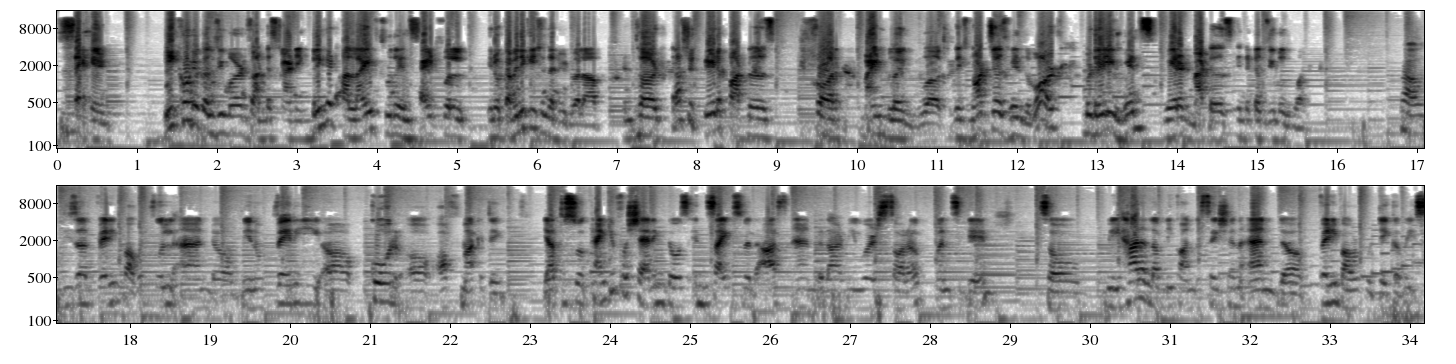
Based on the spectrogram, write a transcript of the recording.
Second, decode your consumers' understanding, bring it alive through the insightful, you know, communication that you develop. And third, trust your creative partners for mind-blowing work, which not just wins awards, but really wins where it matters in the consumer's wallet. Wow, these are very powerful and uh, you know very uh, core uh, of marketing. Yeah, so- thank you for sharing those insights with us and with our viewers, Saurabh, once again. So we had a lovely conversation and uh, very powerful takeaways.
